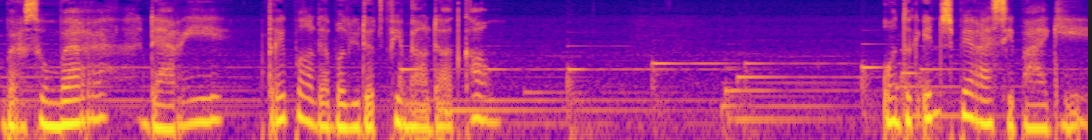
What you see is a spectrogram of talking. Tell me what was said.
Bersumber dari www.female.com untuk inspirasi pagi.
